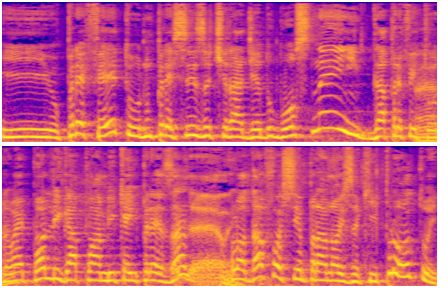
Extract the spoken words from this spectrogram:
E o prefeito não precisa tirar dinheiro do bolso nem da prefeitura, mas pode ligar para um amigo que é empresário, é, falou, dá forcinha pra nós aqui, pronto, ué.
